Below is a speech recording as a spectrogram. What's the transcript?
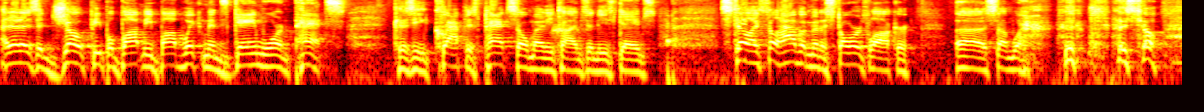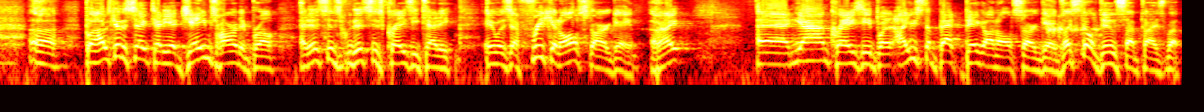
And then as a joke, people bought me Bob Wickman's game worn pants because he crapped his pants so many times in these games. Still, I still have them in a storage locker. Uh, somewhere. still, uh, but I was going to say, Teddy, James Harden, bro, and this is this is crazy, Teddy. It was a freaking All Star game, all right. And yeah, I'm crazy, but I used to bet big on All Star games. I still do sometimes, but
